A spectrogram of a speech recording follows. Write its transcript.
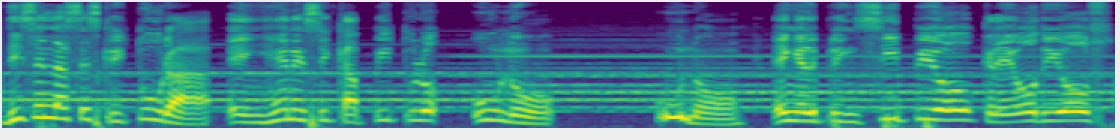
Dicen las escrituras en Génesis capítulo 1, 1. En el principio creó Dios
